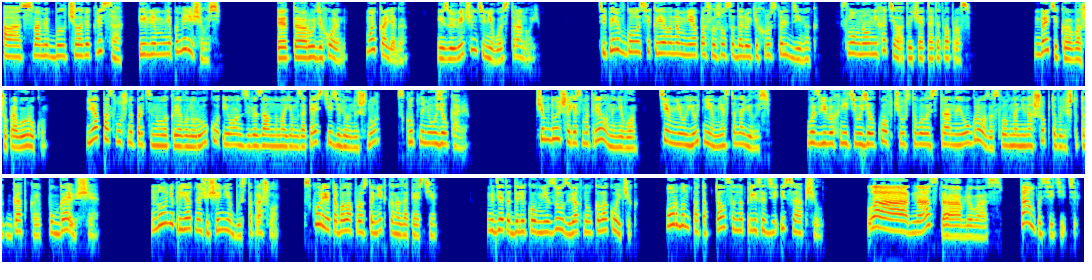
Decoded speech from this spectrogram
«А с вами был человек-лиса, или мне померещилось?» «Это Руди Холлин, мой коллега, изувечен теневой стороной». Теперь в голосе Кревана мне послышался далекий хруст льдинок, словно он не хотел отвечать на этот вопрос. «Дайте-ка вашу правую руку». Я послушно протянула Кревану руку, и он завязал на моем запястье зеленый шнур с крупными узелками. Чем дольше я смотрела на него, тем неуютнее мне становилось. В извивах нити узелков чувствовалась странная угроза, словно они нашептывали что-то гадкое, пугающее. Но неприятное ощущение быстро прошло. Вскоре это была просто нитка на запястье. Где-то далеко внизу звякнул колокольчик. Орман потоптался на присаде и сообщил. «Ладно, оставлю вас. Там посетитель».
